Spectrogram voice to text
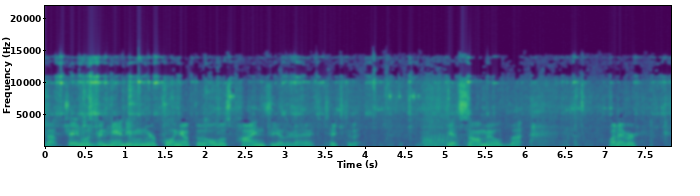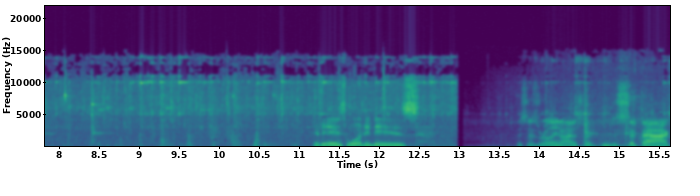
That chain would have been handy when we were pulling out the, all those pines the other day to take to the get sawmilled, but whatever. It is what it is. This is really nice. I can just sit back,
